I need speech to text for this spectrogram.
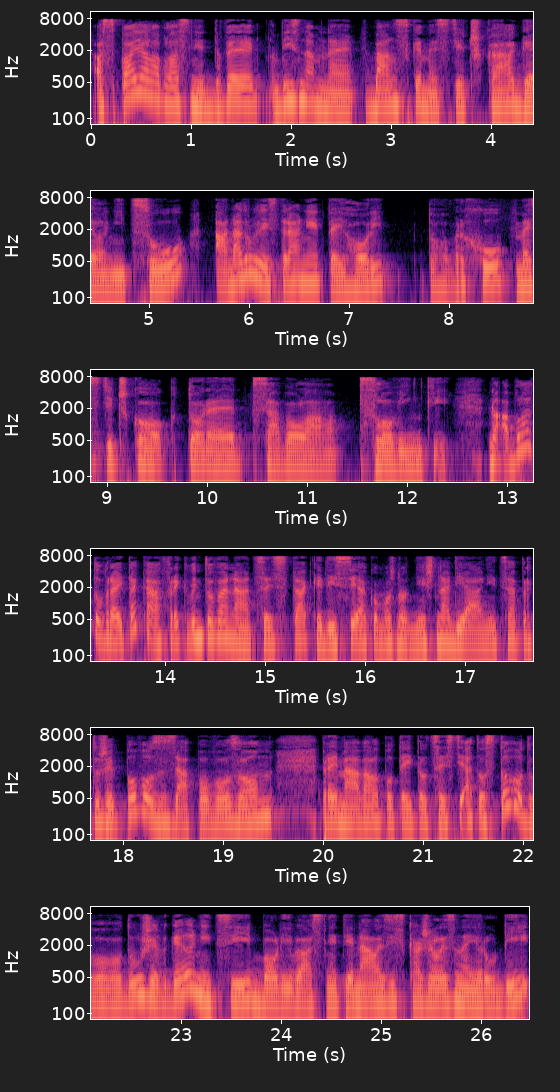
a spájala vlastne dve významné banské mestečka, Gelnicu a na druhej strane tej hory, toho vrchu, mestečko, ktoré sa volá Slovinky. No a bola to vraj taká frekventovaná cesta, kedysi ako možno dnešná diálnica, pretože povoz za povozom premával po tejto ceste a to z toho dôvodu, že v Gelnici boli vlastne tie náleziska železnej rudy,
